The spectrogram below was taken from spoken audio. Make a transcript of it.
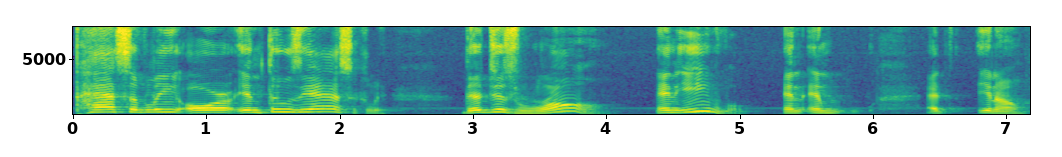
passively or enthusiastically they're just wrong and evil. And and you know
